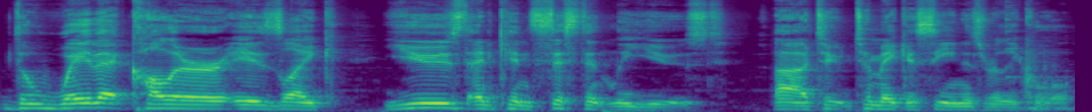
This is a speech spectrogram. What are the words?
the way that color is like used and consistently used uh to to make a scene is really cool.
